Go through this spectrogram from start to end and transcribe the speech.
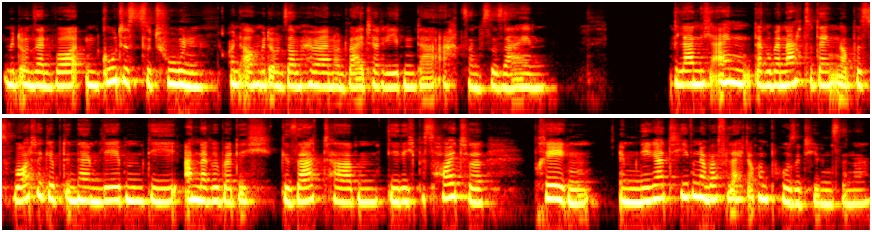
mit unseren Worten Gutes zu tun und auch mit unserem Hören und Weiterreden da achtsam zu sein. Wir laden dich ein, darüber nachzudenken, ob es Worte gibt in deinem Leben, die andere über dich gesagt haben, die dich bis heute prägen, im negativen, aber vielleicht auch im positiven Sinne.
